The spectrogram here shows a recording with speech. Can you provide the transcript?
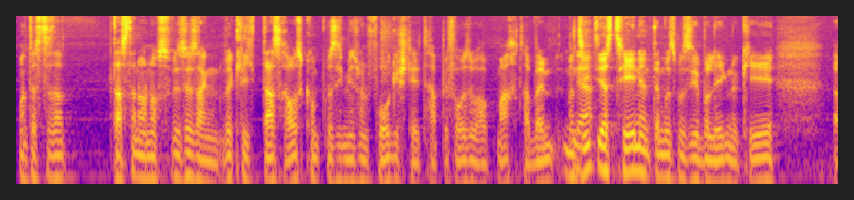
und dass das, das dann auch noch, wie soll ich sagen, wirklich das rauskommt, was ich mir schon vorgestellt habe, bevor ich es überhaupt gemacht habe. Weil man Ja. sieht ja Szene und dann muss man sich überlegen, okay, äh,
